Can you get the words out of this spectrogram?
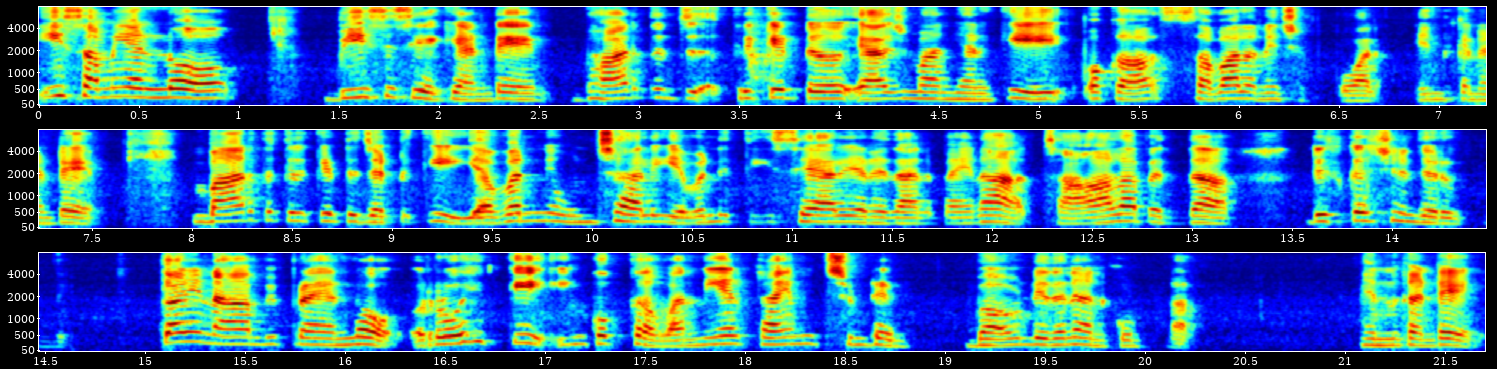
ఈ సమయంలో బీసీసీఐకి అంటే భారత జ- క్రికెట్ యాజమాన్యానికి ఒక సవాల్ అనే చెప్పుకోవాలి. ఎందుకనంటే భారత క్రికెట్ జట్టుకి ఎవరిని ఉంచాలి ఎవరిని తీసేయాలి అనే దానిపైన చాలా పెద్ద డిస్కషన్ జరుగుతుంది. కానీ నా అభిప్రాయంలో రోహిత్కి ఇంకొక వన్ ఇయర్ టైం ఇచ్చుంటే బాగుండేదని అనుకుంటున్నాను. ఎందుకంటే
